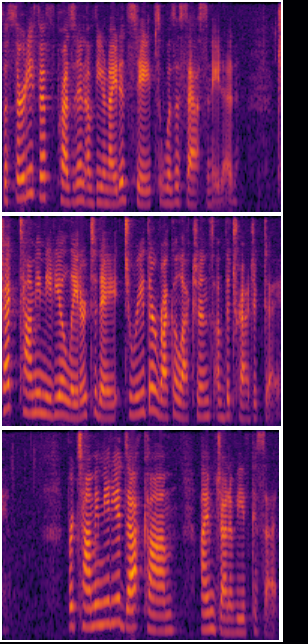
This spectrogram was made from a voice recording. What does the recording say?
the 35th President of the United States, was assassinated. Check Tommie Media later today to read their recollections of the tragic day. For TommieMedia.com, I'm Genevieve Cassette.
